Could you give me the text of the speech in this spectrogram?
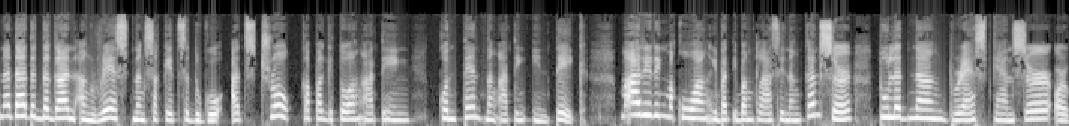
Nadadagdagan ang risk ng sakit sa dugo at stroke kapag ito ang ating content ng ating intake. Maari ring makuha ang iba't ibang klase ng cancer tulad ng breast cancer or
